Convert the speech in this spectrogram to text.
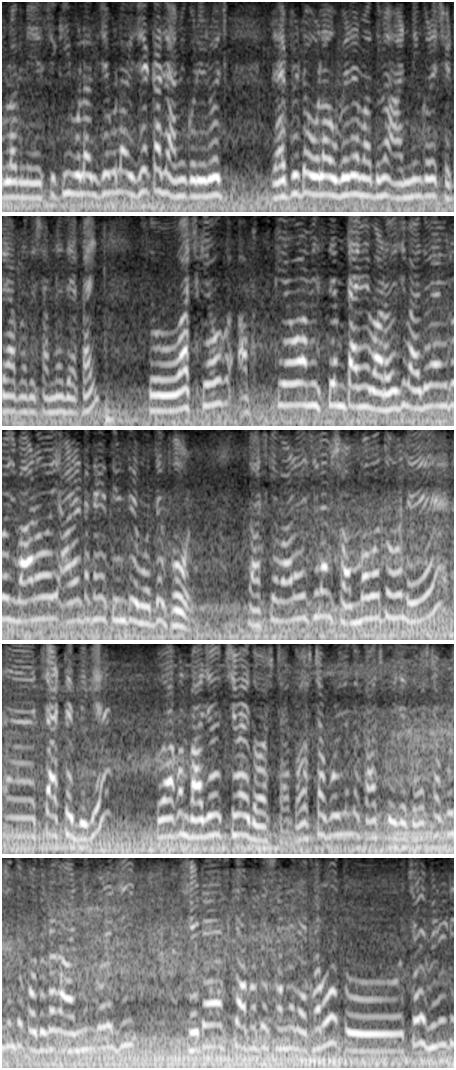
ব্লগ নিয়ে এসেছি। কি ব্লগ যে ব্লগ যে কাজ আমি করি রোজ র্যাপিডো ওলা উবেরের মাধ্যমে আর্নিং করে সেটা আপনাদের সামনে দেখাই। সো আজকেও আজকেও আমি সেম টাইমে বার হয়েছি। বাই আমি রোজ বার হই আড়াইটা থেকে তিনটের মধ্যে ভোর। তো আজকে বার হয়েছিলাম সম্ভবত হলে চারটের দিকে। তো এখন বাজে হচ্ছে ভাই দশটা। দশটা পর্যন্ত কাজ করেছে। দশটা পর্যন্ত কত টাকা আর্নিং করেছি, সেটাই আজকে আপনাদের সামনে দেখাবো। তো চলো ভিডিওটি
